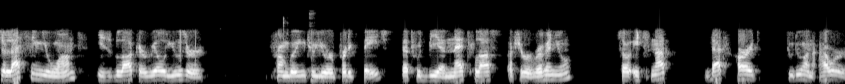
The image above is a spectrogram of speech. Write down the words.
the last thing you want is block a real user from going to your product page. That would be a net loss of your revenue. So it's not that hard to do on our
